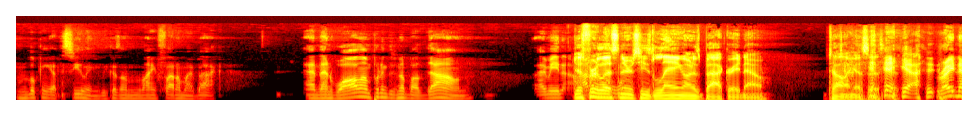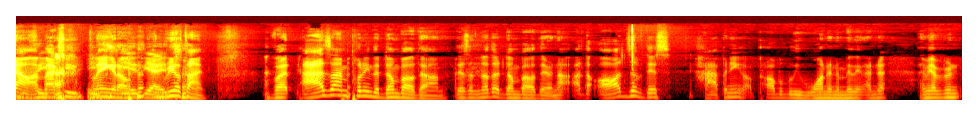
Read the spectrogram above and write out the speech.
I'm looking at the ceiling because I'm lying flat on my back. And then while I'm putting the dumbbell down, I mean I Just for don't know- listeners, he's laying on his back right now, telling us this. yeah, right now. I'm actually playing it out yeah, in real time. But as I'm putting the dumbbell down, there's another dumbbell there. Now the odds of this happening are probably one in a million. I'm not, I mean, I've been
